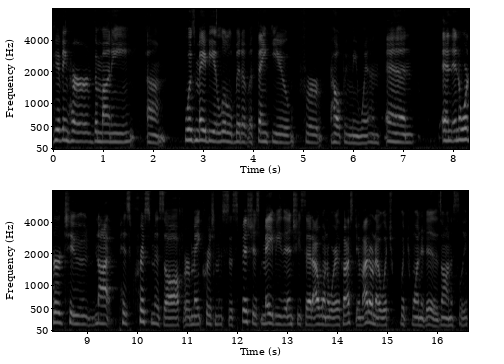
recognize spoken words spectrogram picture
giving her the money um, was maybe a little bit of a thank you for helping me win. And and in order to not piss Christmas off or make Christmas suspicious, maybe then she said, "I want to wear the costume." I don't know which which one it is, honestly.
